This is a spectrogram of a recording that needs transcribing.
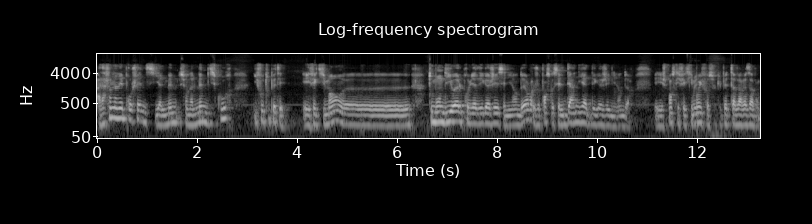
à la fin de l'année prochaine, si, même, si on a le même discours, il faut tout péter. Et effectivement, euh, tout le monde dit ouais, le premier à dégager c'est Nylander. Je pense que c'est le dernier à dégager Nylander. Et je pense qu'effectivement il faut s'occuper de Tavares avant,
